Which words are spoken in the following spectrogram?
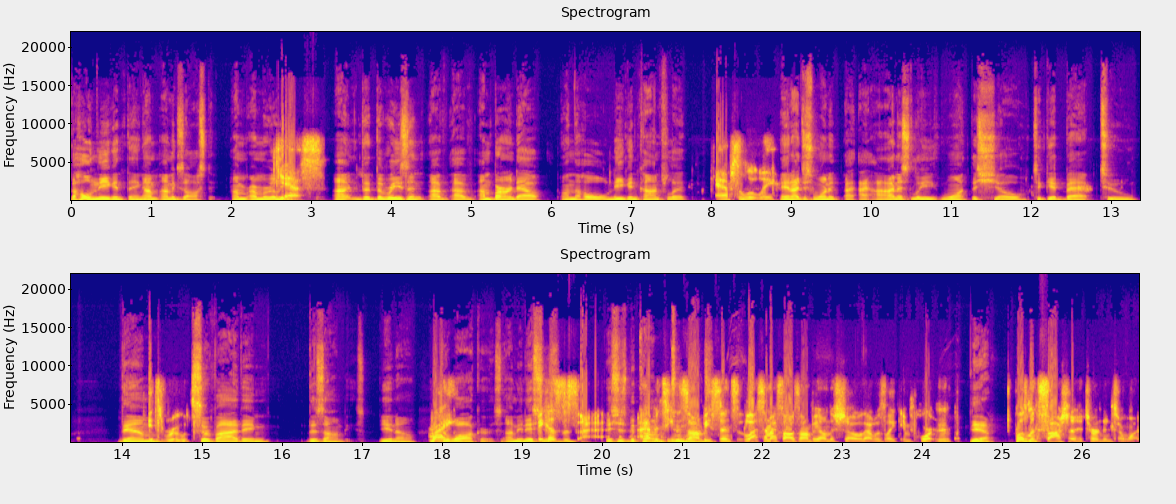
the whole Negan thing, I'm I'm exhausted. I'm I'm really Yes, I, the the reason I've, I've I'm burned out on the whole Negan conflict, absolutely. and I just wanted I, I honestly want the show to get back to them It's roots, surviving the zombies. You know, right? the walkers. I mean, it's Because just this, I, it's just I haven't seen a zombie much. since last time I saw a zombie on the show. That was like important. Yeah, Was when Sasha had turned into one.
